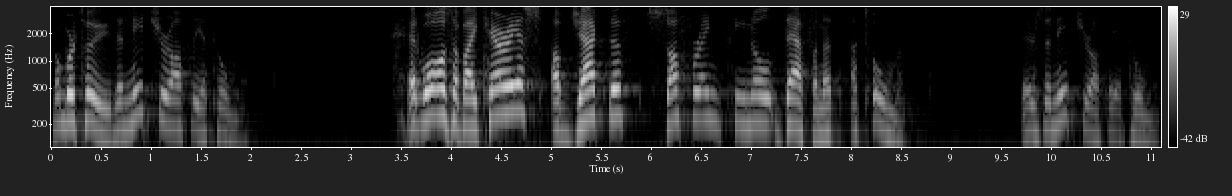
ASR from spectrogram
Number two, the nature of the atonement. It was a vicarious, objective, suffering, penal, definite atonement. There's the nature of the atonement.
